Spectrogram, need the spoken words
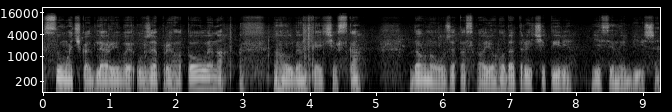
сумочка для риби вже приготовлена. Голденкетчівська. Давно вже таскаю года 3-4, якщо не більше.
